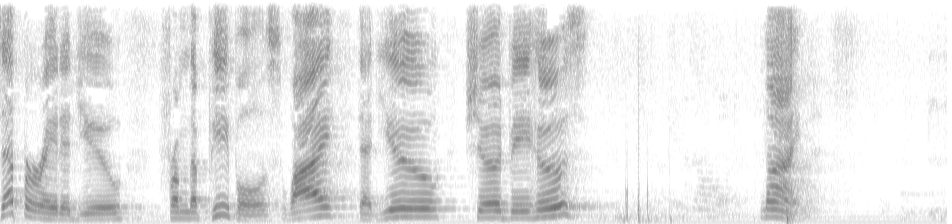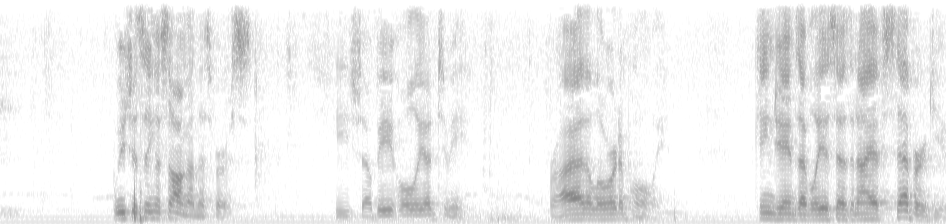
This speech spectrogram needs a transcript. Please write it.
separated you from the peoples. Why? That you should be whose? Mine. We should sing a song on this verse. He shall be holy unto me, for I, the Lord, am holy. King James, I believe, says, And I have severed you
